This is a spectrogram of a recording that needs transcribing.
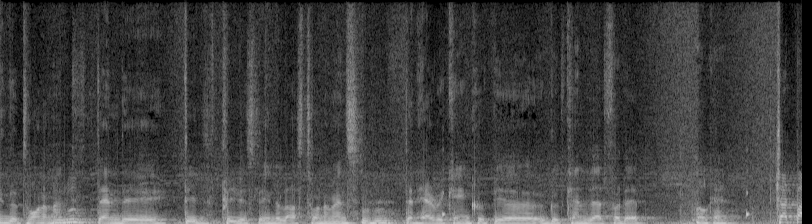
in the tournament Mm-hmm. than they did previously in the last tournaments, Mm-hmm. then Harry Kane could be a good candidate for that. โอเคจัดไป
